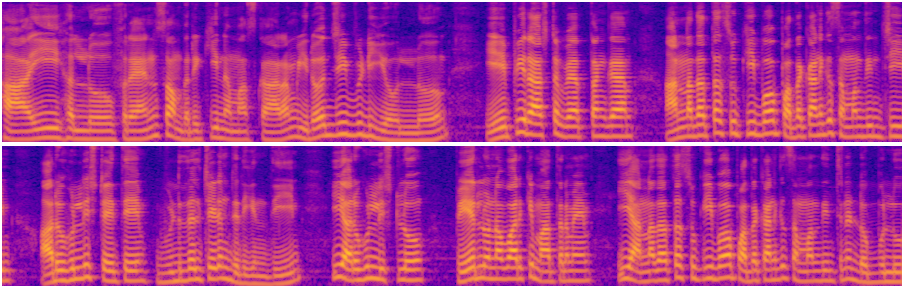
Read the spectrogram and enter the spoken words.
హాయ్ హలో ఫ్రెండ్స్. అందరికీ నమస్కారం. ఈరోజు ఈ వీడియోలో ఏపీ రాష్ట్ర వ్యాప్తంగా అన్నదత్త సుఖీబో పథకానికి సంబంధించి అర్హుల లిస్ట్ అయితే విడుదల చేయడం జరిగింది. ఈ అర్హుల లిస్టులో పేర్లు ఉన్నవారికి మాత్రమే ఈ అన్నదత్త సుఖీబో పథకానికి సంబంధించిన డబ్బులు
